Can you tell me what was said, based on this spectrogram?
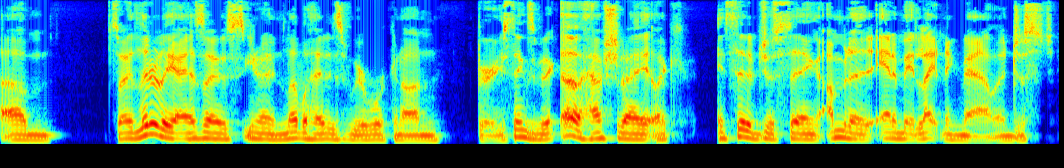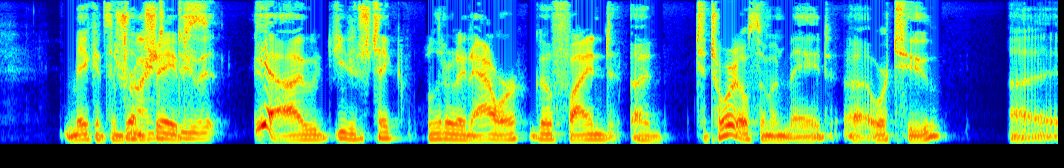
Um, so I literally, as I was, you know, in Levelhead, as we were working on various things, I'd be like, oh, how should I like instead of just saying I'm going to animate lightning now and just making some dumb shapes. do it. Yeah, I would you know, just take literally an hour, go find a tutorial someone made uh, or two, uh,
